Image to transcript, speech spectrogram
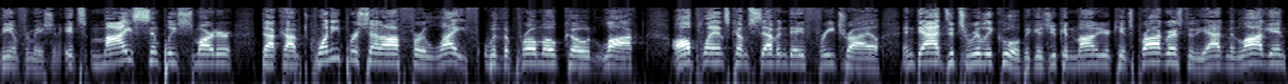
the information. It's mysimplysmarter.com. 20% off for life with the promo code LOCKED. All plans come seven day free trial. And dads, it's really cool because you can monitor your kids' progress through the admin login.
